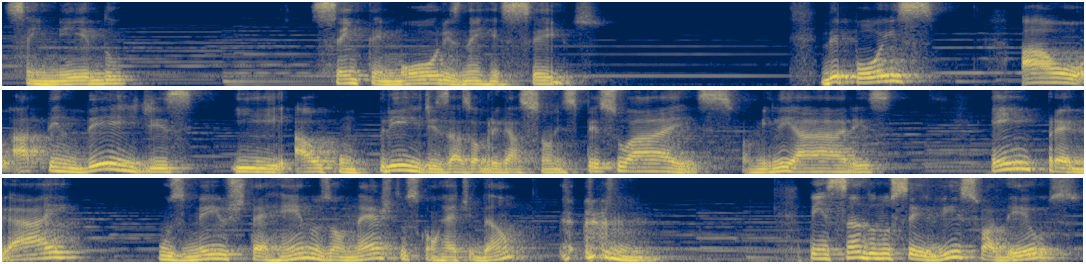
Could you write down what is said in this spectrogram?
sem medo, sem temores nem receios. Depois, ao atenderdes e ao cumprirdes as obrigações pessoais, familiares, empregai os meios terrenos honestos com retidão, pensando no serviço a Deus,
